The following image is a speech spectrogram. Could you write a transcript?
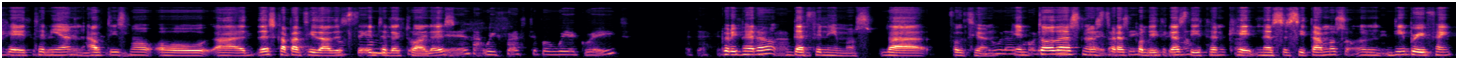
que tenían autismo o ah, discapacidades intelectuales. Primero definimos la función. En todas nuestras políticas dicen que necesitamos un debriefing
